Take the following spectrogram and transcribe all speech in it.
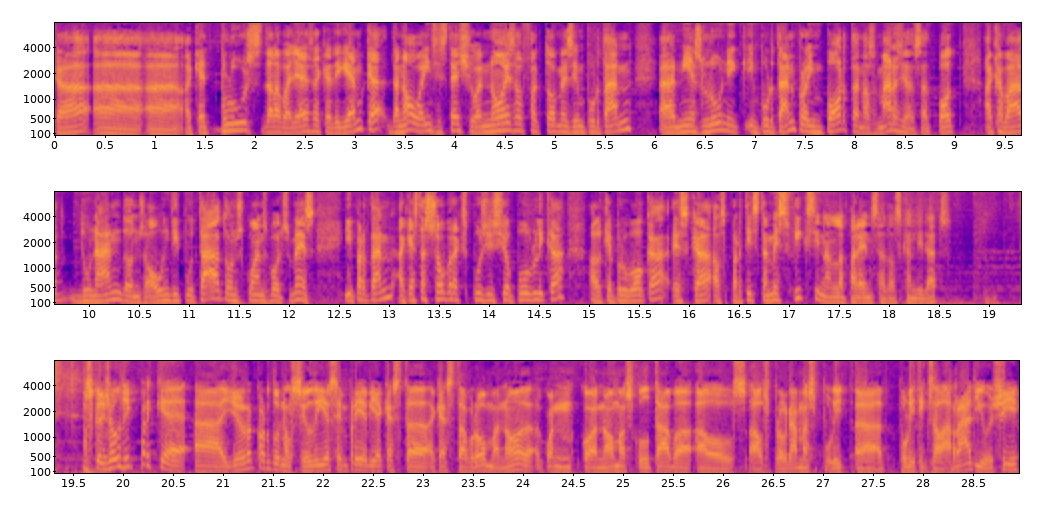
que eh, eh, aquest plus de la bellesa que diguem, que, de nou, eh, insisteixo, eh, no és el factor més important, eh, ni és l'únic important, però importen els marges. Et pot acabar donant doncs, o un diputat o uns quants vots més. I, per tant, aquesta sobreexposició pública el que provoca és que els partits també es fixin en l'aparença dels candidats. És que jo ho dic perquè uh, jo recordo en el seu dia sempre hi havia aquesta, aquesta broma, no? Quan, quan hom escoltava els, els programes polit, uh, polítics a la ràdio, així,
